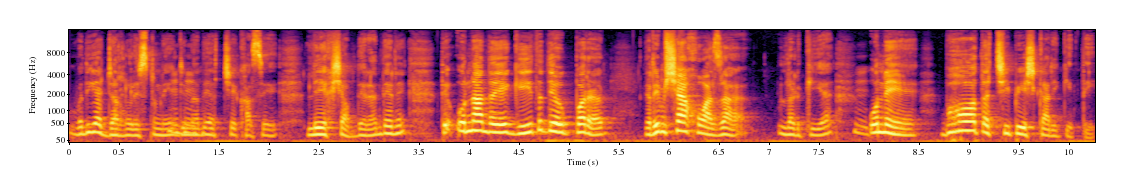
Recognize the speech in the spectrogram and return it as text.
ਵਧੀਆ ਜਰਨਲਿਸਟ ਨੇ ਜਿਨ੍ਹਾਂ ਦੇ ਅੱਛੇ ਖਾਸੇ ਲੇਖ ਛਪਦੇ ਰਹਿੰਦੇ ਨੇ। ਤੇ ਉਹਨਾਂ ਦੇ ਗੀਤ ਦੇ ਉੱਪਰ ਰਿਮਸ਼ਾ ਖਵਾਜ਼ਾ ਲੜਕੀ ਹੈ ਉਹਨੇ ਬਹੁਤ ਅੱਛੀ ਪੇਸ਼ਕਾਰੀ ਕੀਤੀ।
